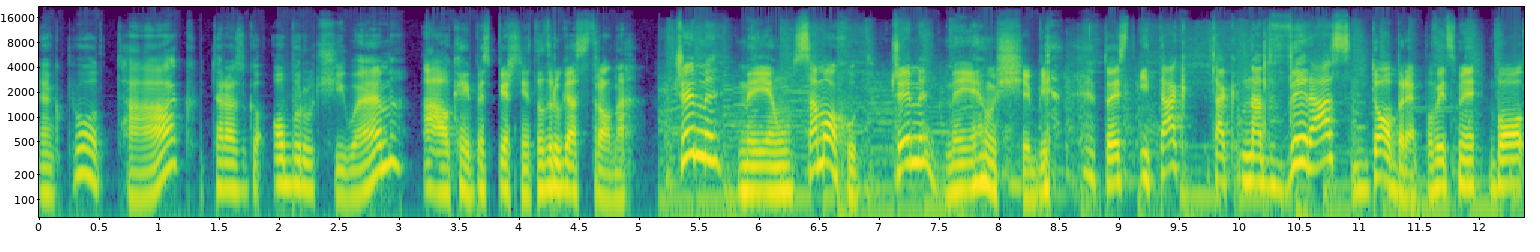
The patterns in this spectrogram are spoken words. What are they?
Jak było tak, teraz go obróciłem. A, okej, bezpiecznie, to druga strona. Czym myję samochód? Czym myję siebie? To jest i tak, tak nad wyraz dobre, powiedzmy, bo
